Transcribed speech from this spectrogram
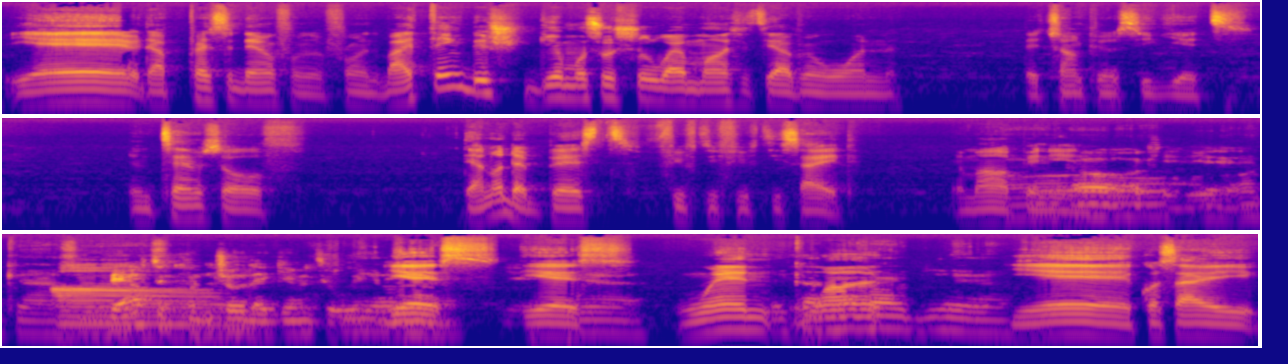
Yeah, they're pressing them from the front. But I think this game also showed why Man City haven't won the Champions League yet. In terms of they're not the best 50-50 side, in my opinion. Oh, okay, yeah. Okay, I see. Um, They have to control the game to win. Yes, Yeah. yes. Yeah. When one, never- yeah. yeah, because I,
